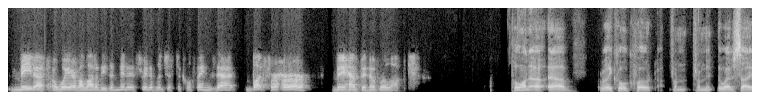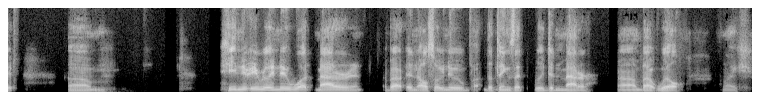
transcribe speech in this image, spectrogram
made us aware of a lot of these administrative logistical things that, but for her, may have been overlooked. Pulling a, a really cool quote from from the website. Um, he knew he really knew what mattered and about, and also he knew the things that really didn't matter uh, about Will. Like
